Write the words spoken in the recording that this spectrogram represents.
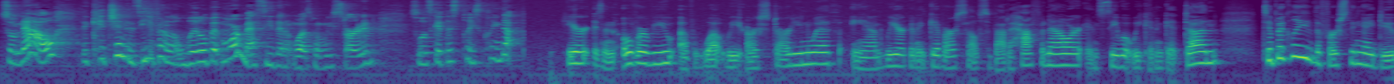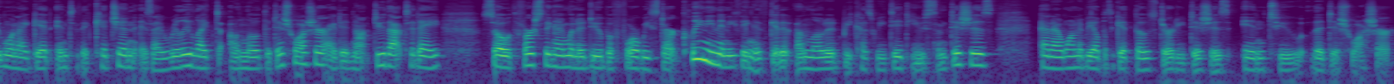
So now the kitchen is even a little bit more messy than it was when we started, so let's get this place cleaned up. Here is an overview of what we are starting with and we are going to give ourselves about a half an hour and see what we can get done. Typically the first thing I do when I get into the kitchen is I really like to unload the dishwasher. I did not do that today. So the first thing I'm going to do before we start cleaning anything is get it unloaded because we did use some dishes and I want to be able to get those dirty dishes into the dishwasher.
